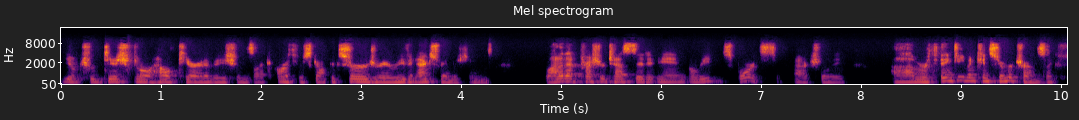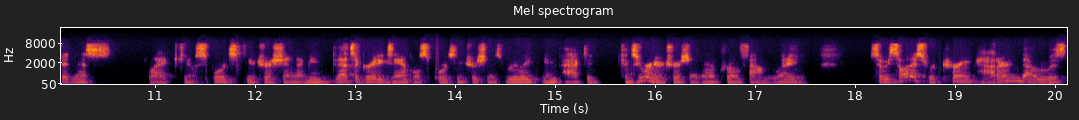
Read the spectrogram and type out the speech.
you know traditional healthcare innovations like arthroscopic surgery or even X-ray machines, a lot of that pressure tested in elite sports actually, um, or think even consumer trends like fitness, like you know sports nutrition. I mean, that's a great example. Sports nutrition has really impacted consumer nutrition in a profound way. So we saw this recurring pattern that was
